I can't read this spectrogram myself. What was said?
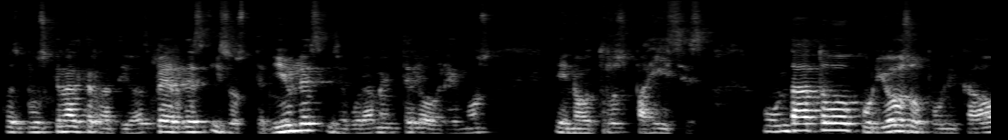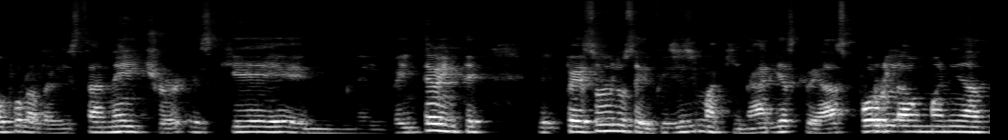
pues busquen alternativas verdes y sostenibles y seguramente lo veremos en otros países. Un dato curioso publicado por la revista Nature es que en el 2020 el peso de los edificios y maquinarias creadas por la humanidad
